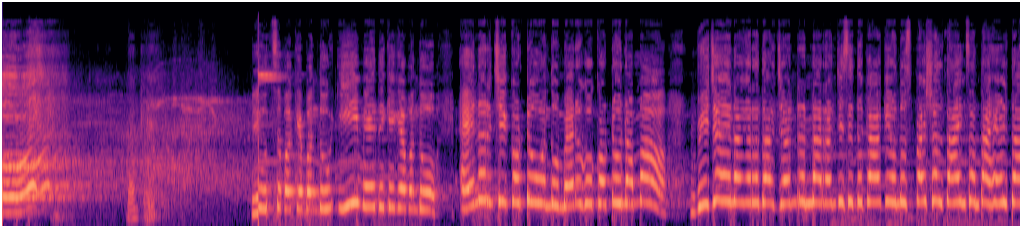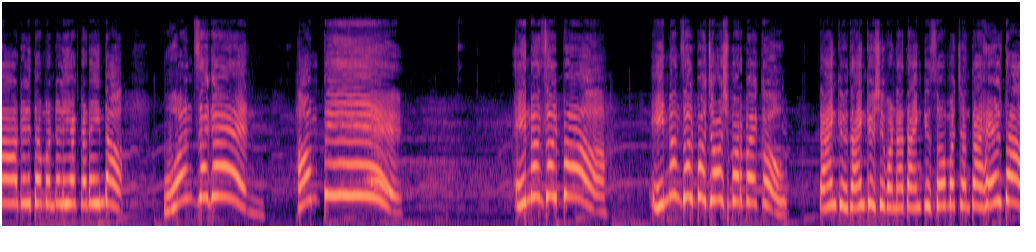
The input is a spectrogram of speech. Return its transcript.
ಈ ಉತ್ಸವಕ್ಕೆ ಬಂದು, ಈ ವೇದಿಕೆಗೆ ಒಂದು ಎನರ್ಜಿ ಕೊಟ್ಟು, ಒಂದು ಮೆರುಗು ಕೊಟ್ಟು ನಮ್ಮ ವಿಜಯನಗರದ ಜನರನ್ನ ರಂಜಿಸಿದ್ದಕ್ಕಾಗಿ ಒಂದು ಸ್ಪೆಷಲ್ ಥ್ಯಾಂಕ್ಸ್ ಅಂತ ಹೇಳ್ತಾ ಆಡಳಿತ ಮಂಡಳಿಯ ಕಡೆಯಿಂದ ಒನ್ಸ್ ಅಗೇನ್ ಹಂಪಿ! ಇನ್ನೊಂದ್ ಸ್ವಲ್ಪ ಇನ್ನೊಂದ್ ಸ್ವಲ್ಪ ಜೋಶ್ ಬರ್ಬೇಕು. Thank you thank you Shivanna thank you so much ಅಂತ ಹೇಳ್ತಾ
